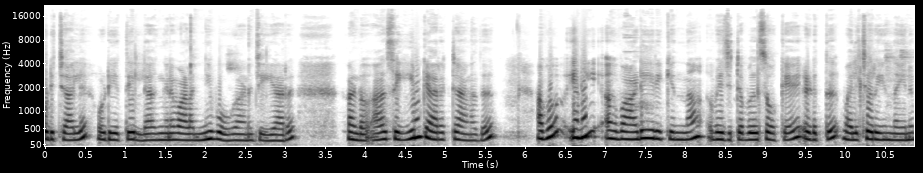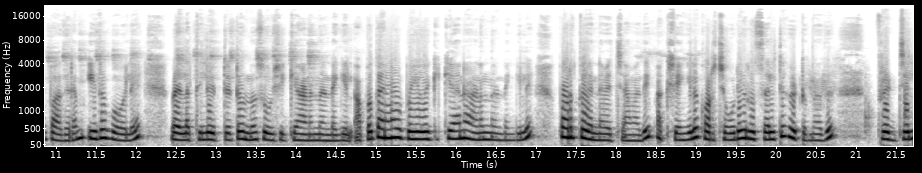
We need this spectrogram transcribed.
ഒടിച്ചാൽ ഒടിയത്തില്ല ഇങ്ങനെ വളഞ്ഞു പോവുകയാണ് ചെയ്യാറ്. കണ്ടോ? ആ സെയിം ക്യാരറ്റാണത്. അപ്പോൾ ഇനി വാടിയിരിക്കുന്ന വെജിറ്റബിൾസൊക്കെ എടുത്ത് വലിച്ചെറിയുന്നതിന് പകരം ഇതുപോലെ വെള്ളത്തിലിട്ടിട്ട് ഒന്ന് സൂക്ഷിക്കുകയാണെന്നുണ്ടെങ്കിൽ അപ്പോൾ തന്നെ ഉപയോഗിക്കാനാണെന്നുണ്ടെങ്കിൽ പുറത്ത് തന്നെ വെച്ചാൽ മതി. പക്ഷേങ്കിൽ കുറച്ചുകൂടി റിസൾട്ട് കിട്ടുന്നത് ഫ്രിഡ്ജിൽ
